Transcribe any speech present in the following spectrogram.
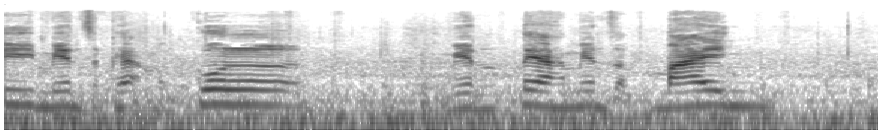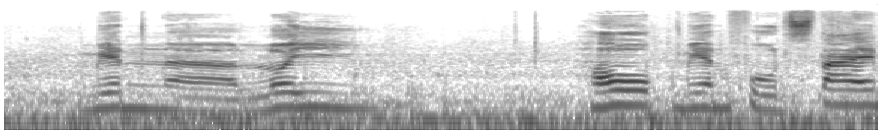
2មានសុភមង្គល មានផ្ទះមានសបែងមានលុយហូបមាន food stamp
